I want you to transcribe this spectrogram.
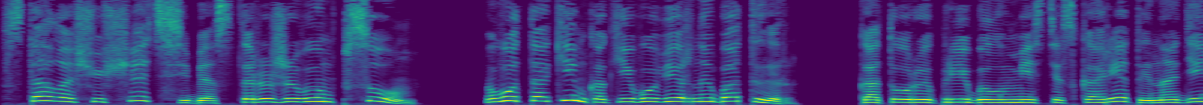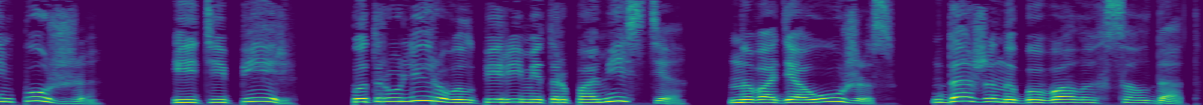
стал ощущать себя сторожевым псом, вот таким, как его верный Батыр, который прибыл вместе с каретой на день позже и теперь патрулировал периметр поместья, наводя ужас даже на бывалых солдат.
